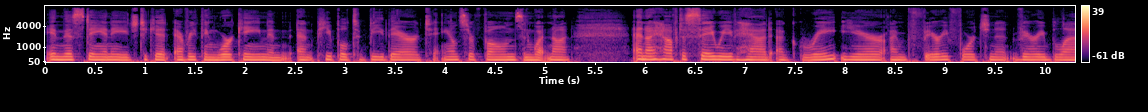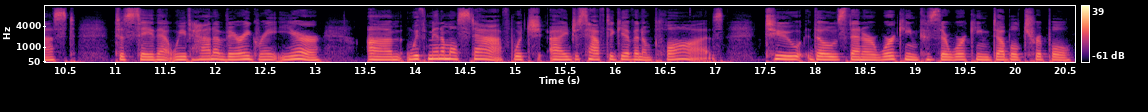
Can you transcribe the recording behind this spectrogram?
in this day and age to get everything working and, and people to be there to answer phones and whatnot. And I have to say, we've had a great year. I'm very fortunate, very blessed to say that we've had a very great year um, with minimal staff, which I just have to give an applause to those that are working because they're working double, triple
